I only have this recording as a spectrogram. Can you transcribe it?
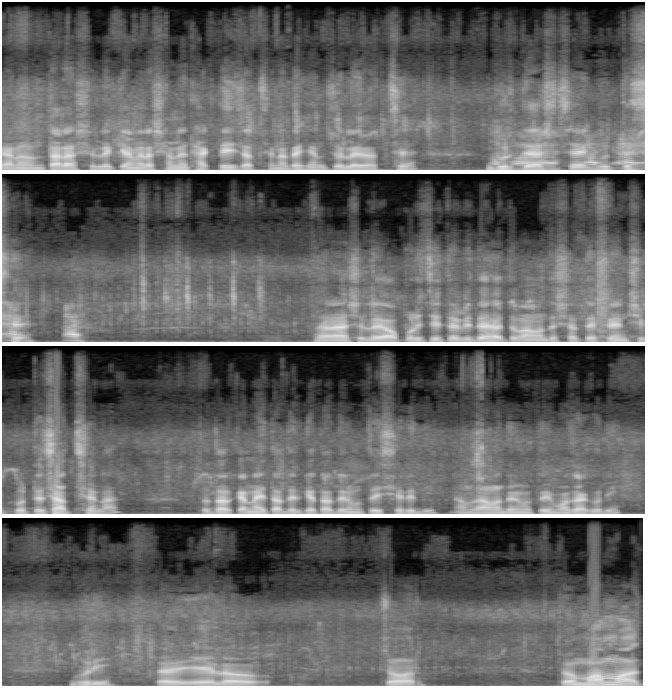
কারণ তারা আসলে ক্যামেরার সামনে থাকতেই যাচ্ছে না। দেখেন, চলে যাচ্ছে। ঘুরতে আসছে ঘুরতেছে। তারা আসলে অপরিচিত বিদায় হয়তো বা আমাদের সাথে ফ্রেন্ডশিপ করতে চাচ্ছে না তো দরকার নাই তাদেরকে তাদের মতোই ছেড়ে দিই আমরা আমাদের মতোই মজা করি ঘুরি। তো এ হলো চর। তো মোহাম্মদ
